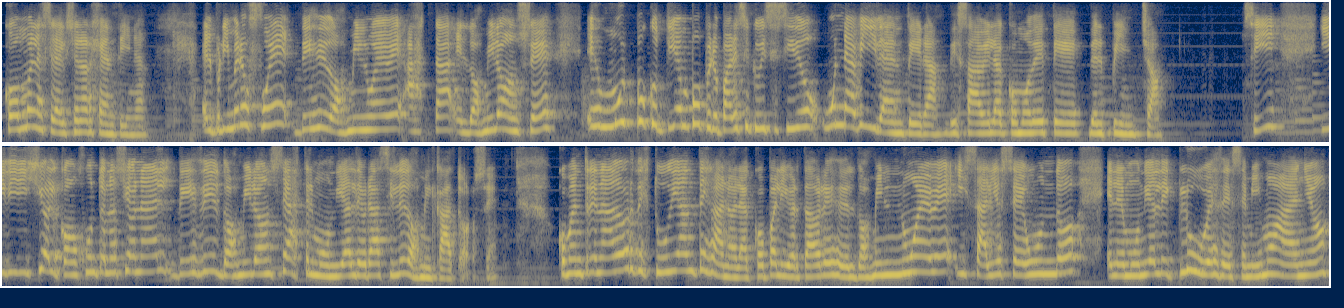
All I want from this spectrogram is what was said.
como en la selección argentina. El primero fue desde 2009 hasta el 2011. Es muy poco tiempo, pero parece que hubiese sido una vida entera de Isabela como DT del pincha. ¿Sí? Y dirigió el conjunto nacional desde el 2011 hasta el Mundial de Brasil de 2014. Como entrenador de estudiantes ganó la Copa Libertadores del 2009 y salió segundo en el Mundial de Clubes de ese mismo año,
